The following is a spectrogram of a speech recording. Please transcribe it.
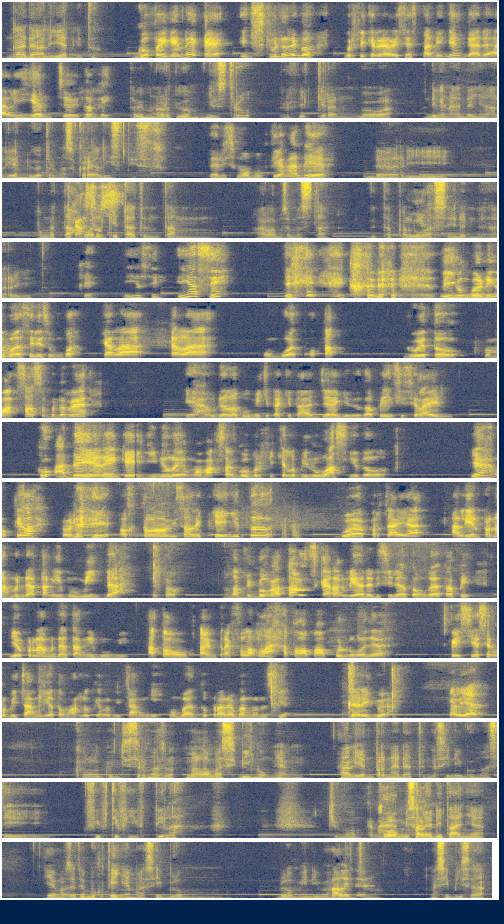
nggak ada alien gitu. gue pengennya kayak sebenarnya gue berpikir realistis tadinya gak ada alien cuy. Tapi Hmm, tapi menurut gue justru berpikiran bahwa dengan adanya alien juga termasuk realistis. dari semua bukti yang ada ya Dari pengetahuan Kasus. kita tentang alam semesta, betapa Iya. luasnya dan besarnya gitu. iya sih iya sih jadi bingung gue nih ngebahas ini sumpah karena karena membuat otak gue tuh memaksa sebenarnya ya udahlah bumi kita kita aja gitu tapi sisi lain kok ada ya yang kayak gini loh yang memaksa gue berpikir lebih luas gitu loh ya oke lah kalau dari oh, kalau misalnya kayak gitu gue percaya alien pernah mendatangi bumi. Dah gitu. Tapi gue nggak tahu sekarang dia ada di sini atau enggak tapi dia pernah mendatangi bumi. Atau time traveler lah atau apa pun pokoknya spesies yang lebih canggih atau makhluk yang lebih canggih membantu peradaban manusia. Dari gue kalian? Kalau gue justru mas- malah masih bingung yang alien pernah datang ke sini gue masih 50-50 lah. Cuma kalau misalnya ditanya, ya maksudnya buktinya masih belum belum ini banget Valid gitu loh. Masih bisa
